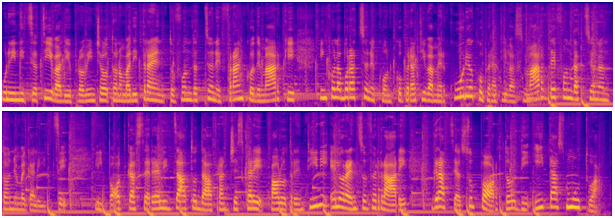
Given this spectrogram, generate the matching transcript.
Un'iniziativa di Provincia Autonoma di Trento, Fondazione Franco De Marchi in collaborazione con Cooperativa Mercurio, Cooperativa Smart e Fondazione Antonio Megalizzi. Il podcast è realizzato da Francesca Re, Paolo Trentini e Lorenzo Ferrari, grazie al supporto di ITAS Mutua.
